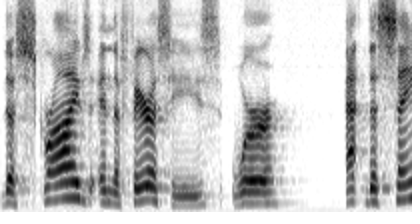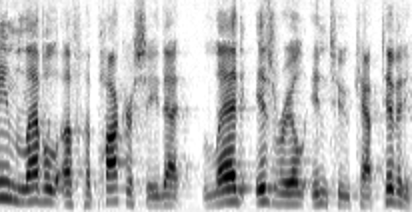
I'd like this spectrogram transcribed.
the scribes and the Pharisees were at the same level of hypocrisy that led Israel into captivity.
